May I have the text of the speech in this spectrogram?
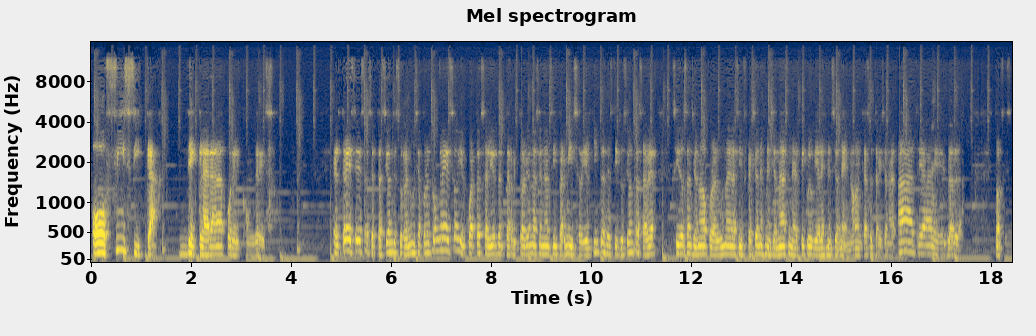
o física declarada por el Congreso. El 13 es aceptación de su renuncia por el Congreso y el cuarto es salir del territorio nacional sin permiso y el quinto es destitución tras haber sido sancionado por alguna de las infracciones mencionadas en el artículo que ya les mencioné, ¿no? En caso de traición a la patria, eh, bla, bla. Entonces,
